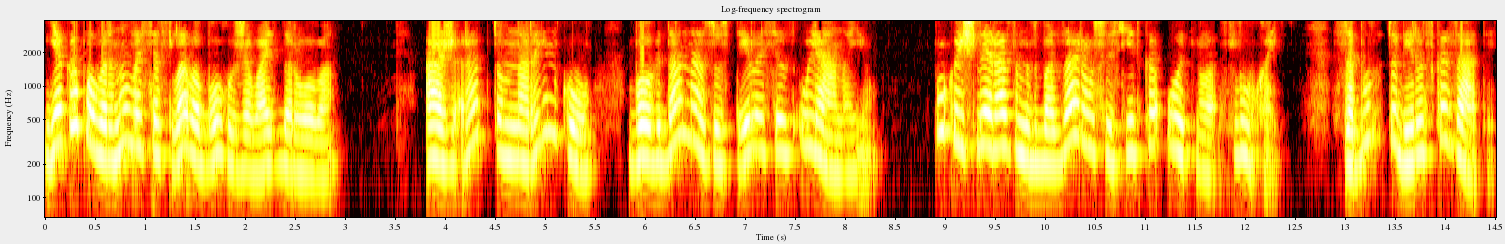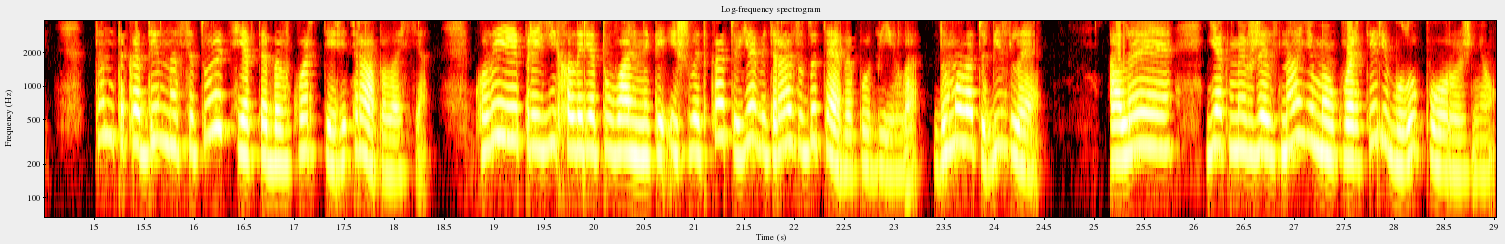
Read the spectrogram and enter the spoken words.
яка повернулася, слава Богу, жива й здорова. Аж раптом на ринку Богдана зустрілася з Уляною. Поки йшли разом з базару, сусідка ойкнула Слухай, Забула тобі розказати. Там така дивна ситуація в тебе в квартирі трапилася. Коли приїхали рятувальники і швидка, то я відразу до тебе побігла. Думала тобі зле. Але, як ми вже знаємо, в квартирі було порожньо.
